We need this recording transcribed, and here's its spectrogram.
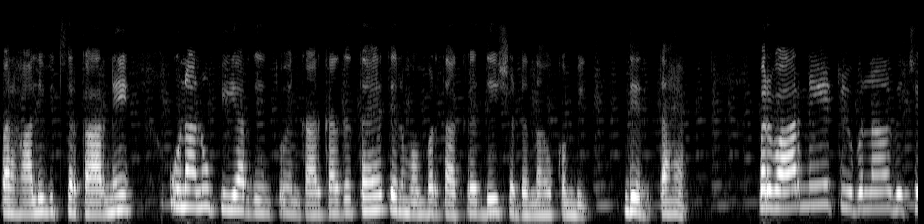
ਪਰ ਹਾਲ ਹੀ ਵਿੱਚ ਸਰਕਾਰ ਨੇ ਉਹਨਾਂ ਨੂੰ ਪੀਆਰ ਦੇਣ ਤੋਂ ਇਨਕਾਰ ਕਰ ਦਿੱਤਾ ਹੈ ਤੇ ਨਵੰਬਰ ਤੱਕ ਦੇਸ਼ ਛੱਡਣ ਦਾ ਹੁਕਮ ਵੀ ਦੇ ਦਿੱਤਾ ਹੈ। ਪਰਿਵਾਰ ਨੇ ਟ੍ਰਿਬਿਊਨਲ ਵਿੱਚ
